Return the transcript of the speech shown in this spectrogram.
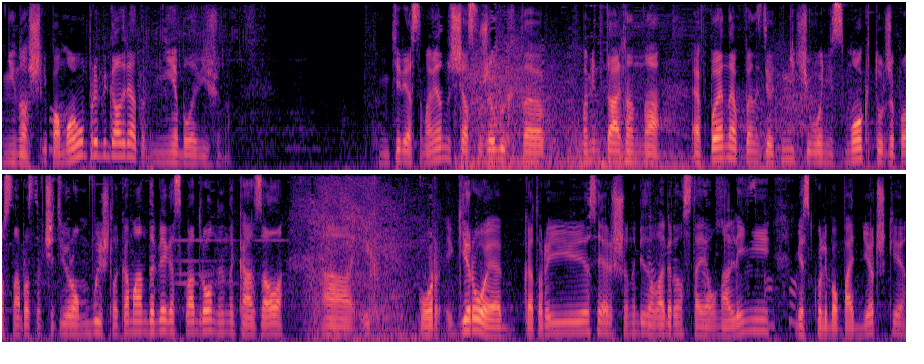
Не нашли. По-моему, пробегал рядом. Не было вижена. Интересный момент. Сейчас уже выход моментально на FN. FN сделать ничего не смог. Тут же просто-напросто вчетвером вышла команда Вега Сквадрон и наказала а, их кор героя, который совершенно безалаберно стоял на линии, без какой-либо поддержки.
